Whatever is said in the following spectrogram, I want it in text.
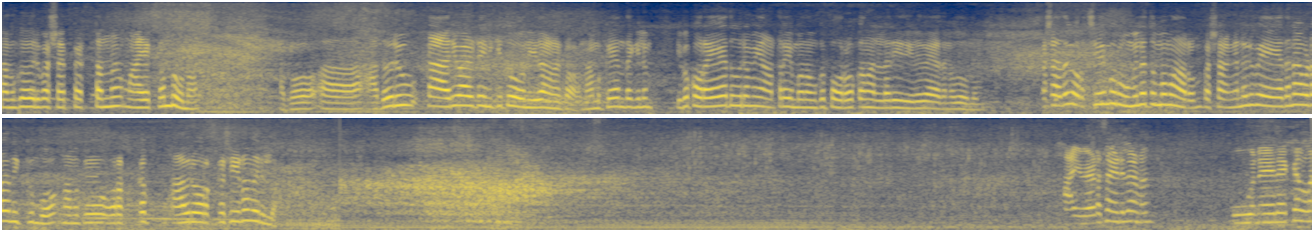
നമുക്ക് ഒരു പക്ഷേ പെട്ടെന്ന് മയക്കം തോന്നാം. അപ്പോൾ അതൊരു കാര്യമായിട്ട് എനിക്ക് തോന്നിയതാണ് കേട്ടോ നമുക്ക് എന്തെങ്കിലും ഇപ്പോൾ കുറേ ദൂരം യാത്ര ചെയ്യുമ്പോൾ നമുക്ക് പുറമൊക്കെ നല്ല രീതിയിൽ വേദന തോന്നും. പക്ഷെ അത് കുറച്ച് കഴിയുമ്പോൾ റൂമിലെത്തുമ്പോൾ മാറും. പക്ഷെ അങ്ങനെ ഒരു വേദന അവിടെ നിൽക്കുമ്പോൾ നമുക്ക് ഉറക്കം ആ ഒരു ഉറക്ക ക്ഷീണം വരില്ല. ഹൈവേയുടെ സൈഡിലാണ് പൂനെയിലേക്കുള്ള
